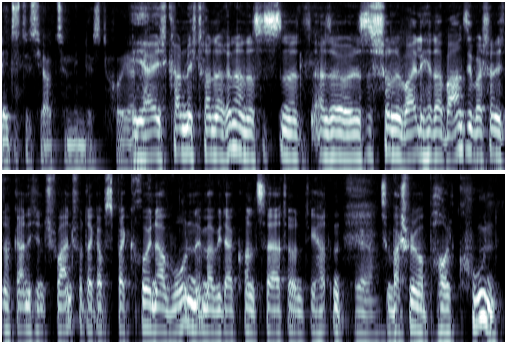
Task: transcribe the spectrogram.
letztes Jahr zumindest, heuer. Ja, ich kann mich daran erinnern, das ist, eine, also, das ist schon eine Weile her, da waren sie wahrscheinlich noch gar nicht in Schweinfurt, da gab es bei Kröner Wohnen immer wieder Konzerte und die hatten ja. zum Beispiel mal Paul Kuhn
